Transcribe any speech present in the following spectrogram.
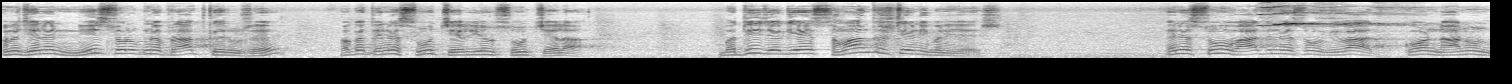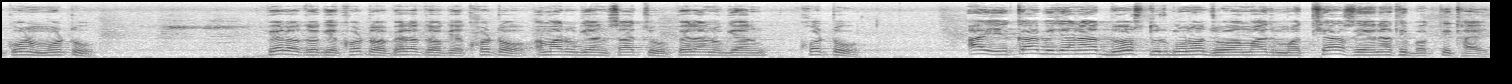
અને જેને નિજ સ્વરૂપને પ્રાપ્ત કર્યું છે, ભગત એને શું ચેલ્યું શું ચેલા? બધી જગ્યાએ સમાન દૃષ્ટિ બની જાય છે. એને શું વાદ ને શું વિવાદ, કોણ નાનું કોણ મોટું પેલો તો કે ખોટો, પહેલો તો કે ખોટો. અમારું જ્ઞાન સાચું, પહેલાંનું જ્ઞાન ખોટું. આ એકાબીજાના દોષ દુર્ગુણો જોવામાં જ મથ્યા છે, એનાથી ભક્તિ થાય જ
